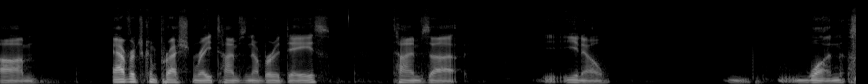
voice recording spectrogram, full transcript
um, average compression rate times number of days times, uh, y- you know, one.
